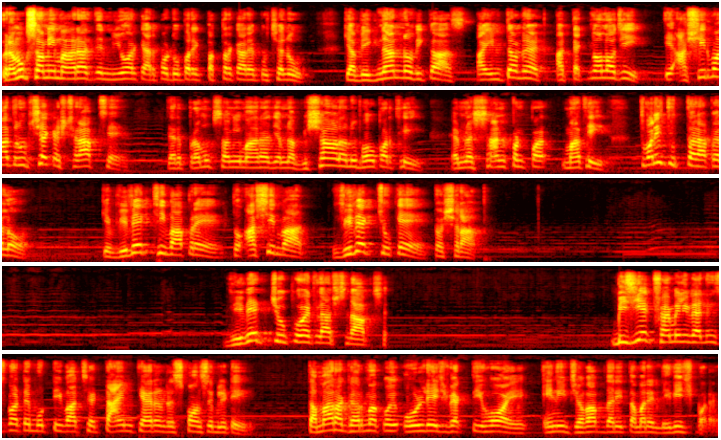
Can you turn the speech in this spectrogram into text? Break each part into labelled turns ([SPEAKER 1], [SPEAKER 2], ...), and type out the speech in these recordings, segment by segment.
[SPEAKER 1] પ્રમુખ સ્વામી મહારાજને New York airport ઉપર એક પત્રકારે પૂછેલું કે આ વિજ્ઞાનનો વિકાસ, આ ઇન્ટરનેટ આ ટેકનોલોજી એ આશીર્વાદ રૂપ છે કે શ્રાપ છે? ત્યારે પ્રમુખ સ્વામી મહારાજ એમના વિશાળ અનુભવ પરથી, એમના શાનપણ પર- માંથી ત્વરિત ઉત્તર આપેલો કે વિવેકથી વાપરે તો આશીર્વાદ, વિવેક ચૂકે તો શ્રાપ. વિવેક ચૂકવો એટલે આ શ્રાપ છે. બીજી એક ફેમિલી વેલ્યુઝ માટે મોટી વાત છે ટાઈમ કેર એન્ડ રિસ્પોન્સિબિલિટી તમારા ઘરમાં કોઈ ઓલ્ડ એજ વ્યક્તિ હોય, એની જવાબદારી તમારે લેવી જ પડે.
